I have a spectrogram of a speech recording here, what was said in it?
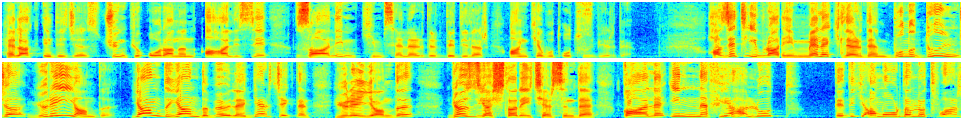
helak edeceğiz. Çünkü oranın ahalisi zalim kimselerdir dediler Ankebut 31'de. Hazreti İbrahim meleklerden bunu duyunca yüreği yandı. Yandı yandı böyle gerçekten yüreği yandı. Gözyaşları içerisinde gale inne fiha lut. Dedi ki ama orada lut var.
